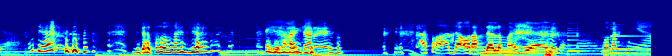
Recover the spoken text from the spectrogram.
ya udah. Minta tolong aja. Masih Ya, lancar ya. Atau ada orang dalam aja gua kan punya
